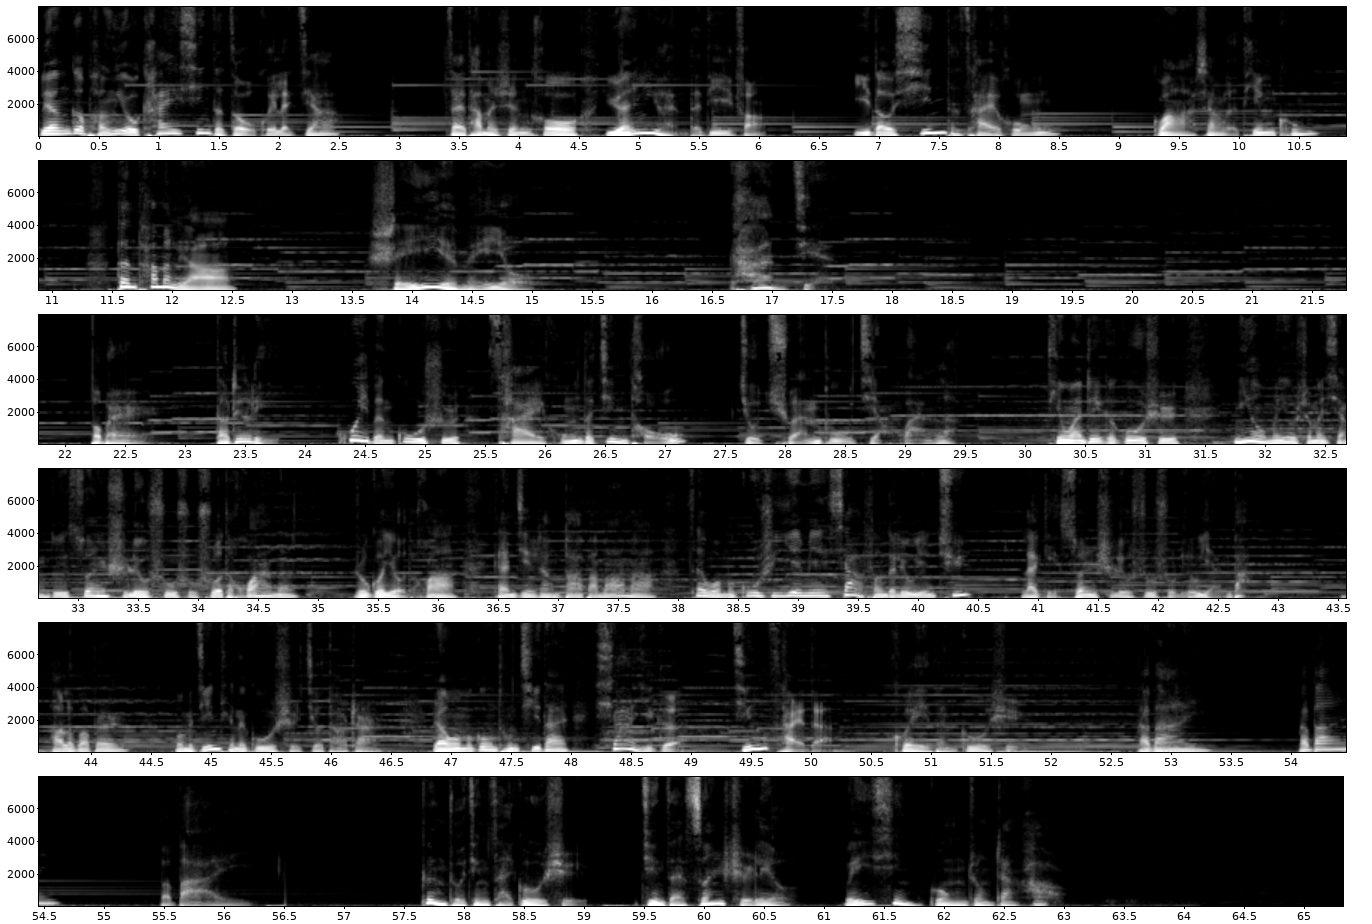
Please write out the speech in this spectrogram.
两个朋友开心的走回了家。在他们身后远远的地方，一道新的彩虹挂上了天空。但他们俩谁也没有看见。宝贝儿，到这里，绘本故事《彩虹的尽头》就全部讲完了。听完这个故事，你有没有什么想对酸石榴叔叔说的话呢？如果有的话，赶紧让爸爸妈妈在我们故事页面下方的留言区。来给酸石榴叔叔留言吧。好了，宝贝儿，我们今天的故事就到这儿，让我们共同期待下一个精彩的绘本故事。拜拜，拜拜，拜拜。更多精彩故事尽在酸石榴微信公众账号。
